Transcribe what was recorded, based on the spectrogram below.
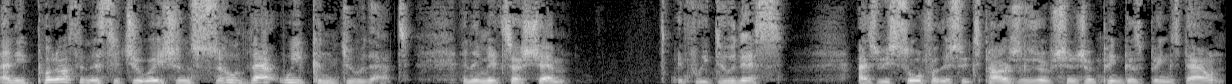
And he put us in this situation so that we can do that. And in Mitzvah Hashem, if we do this, as we saw for this week's parashah, Rav Shimshon Pinkus brings down,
